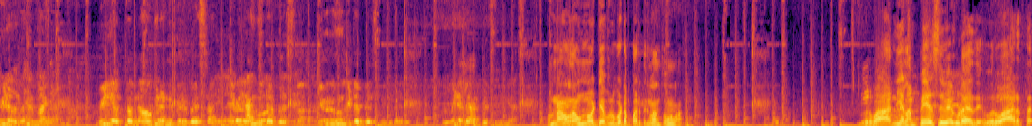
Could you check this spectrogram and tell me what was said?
வீடியோ தானே இருந்தாங்க வீடியோ எடுத்த உடனே அவங்க ரெண்டு பேரும் பேசுறாங்க இவன் என்கிட்ட பேசுறான் இவரு உங்ககிட்ட பேசுனீங்கிறாரு வீடியோல யார் பேசுறீங்க இன்னும் அவ்வளோதான் இன்னும் டேபிள் போட்டால் படுத்துக்கலாம் தூங்கலாம். ஒரு வாரம் நீ எல்லாம் பேசவே கூடாது. ஒரு வாரத்தை.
